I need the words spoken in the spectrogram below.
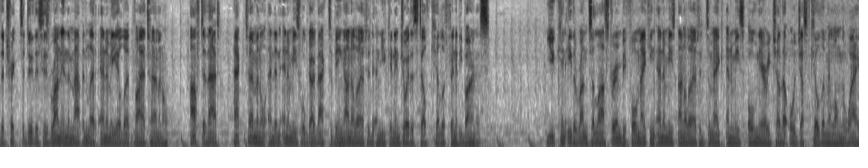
The trick to do this is run in the map and let enemy alert via terminal. After that, hack terminal and an enemies will go back to being unalerted and you can enjoy the stealth kill affinity bonus. You can either run to last room before making enemies unalerted to make enemies all near each other or just kill them along the way.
